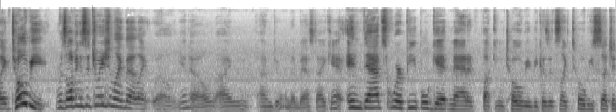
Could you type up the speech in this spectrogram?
Like, Toby resolving a situation like that, like, well, you know, I'm I'm doing the best I can. And that's where people get mad at fucking Toby because it's like Toby's such a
